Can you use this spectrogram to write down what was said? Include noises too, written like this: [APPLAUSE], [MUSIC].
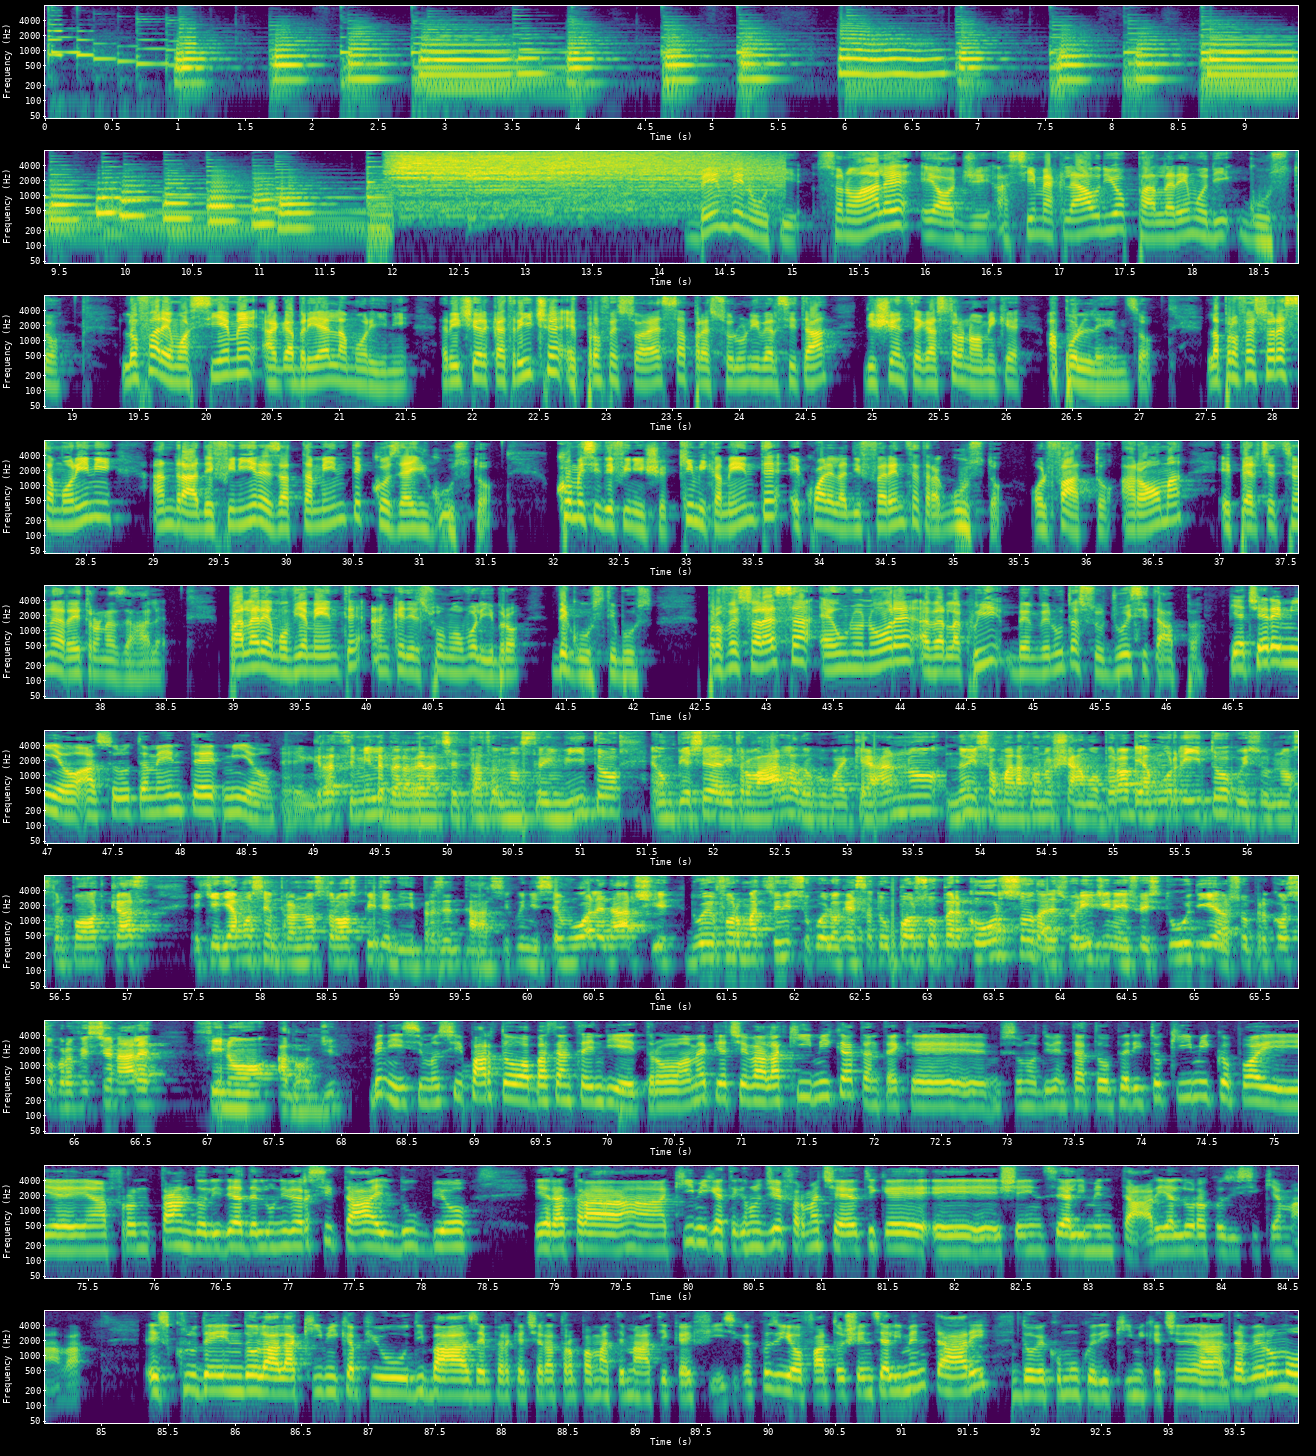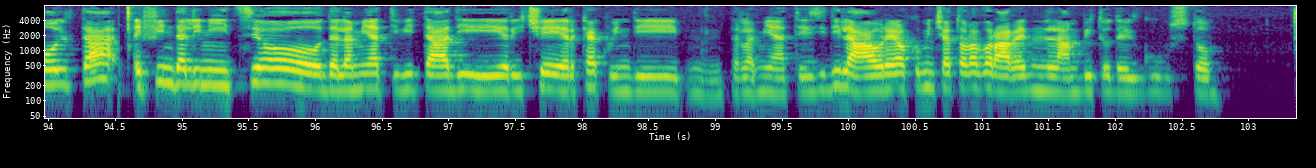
Benvenuti, sono Ale e oggi assieme a Claudio parleremo di gusto. Lo faremo assieme a Gabriella Morini, ricercatrice e professoressa presso l'Università di Scienze Gastronomiche a Pollenzo. La professoressa Morini andrà a definire esattamente cos'è il gusto, come si definisce chimicamente e qual è la differenza tra gusto, olfatto, aroma e percezione retronasale. Parleremo ovviamente anche del suo nuovo libro De Gustibus. Professoressa, è un onore averla qui, benvenuta su Juicy Tap. Piacere mio, assolutamente mio. Eh, grazie mille per aver accettato il nostro invito, è un piacere ritrovarla dopo qualche anno. Noi insomma la conosciamo, però abbiamo un rito qui sul nostro podcast e chiediamo sempre al nostro ospite di presentarsi. Quindi se vuole darci due informazioni su quello che è stato un po' il suo percorso, dalle sue origini ai suoi studi al suo percorso professionale fino ad oggi. Benissimo, sì, parto abbastanza indietro. A me piaceva la chimica, tant'è che sono diventato perito chimico, poi eh, affrontando l'idea dell'università il dubbio era tra chimica, tecnologie farmaceutiche e scienze alimentari, allora così si chiamava escludendo la, la, chimica più di base perché c'era troppa matematica e fisica. Così ho fatto scienze alimentari, dove comunque di chimica ce n'era davvero molta e fin dall'inizio della mia attività di ricerca, quindi per la mia tesi di laurea, ho cominciato a lavorare nell'ambito del gusto.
